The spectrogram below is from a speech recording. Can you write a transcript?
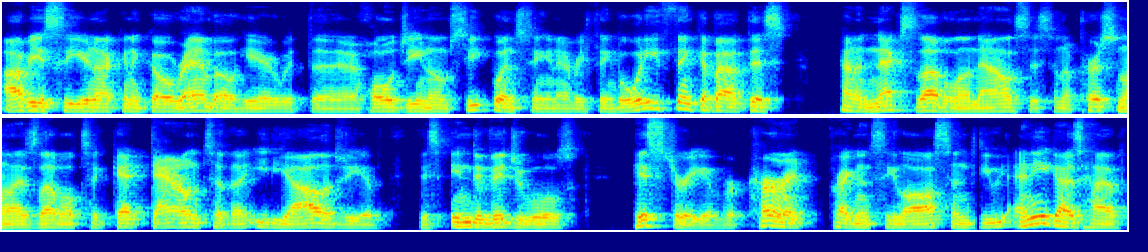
Obviously, you're not going to go Rambo here with the whole genome sequencing and everything, but what do you think about this kind of next level analysis on a personalized level to get down to the etiology of this individual's history of recurrent pregnancy loss? And do you, any of you guys have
